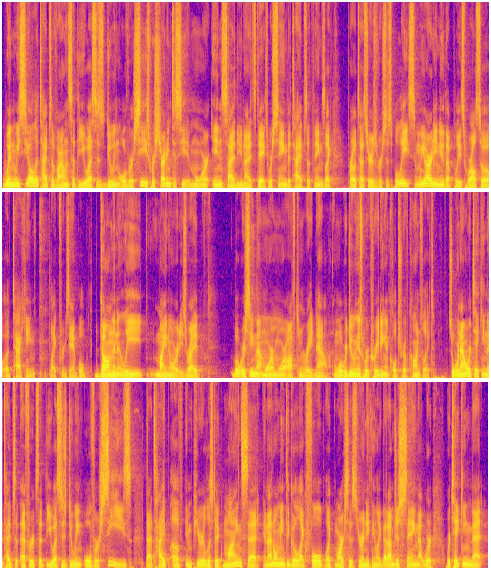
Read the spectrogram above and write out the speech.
when we see all the types of violence that the US is doing overseas, we're starting to see it more inside the United States. We're seeing the types of things like protesters versus police. And we already knew that police were also attacking, like, for example, dominantly minorities, right? But we're seeing that more and more often right now. And what we're doing is we're creating a culture of conflict. So we're now we're taking the types of efforts that the US is doing overseas, that type of imperialistic mindset, and I don't mean to go like full like Marxist or anything like that. I'm just saying that we're we're taking that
